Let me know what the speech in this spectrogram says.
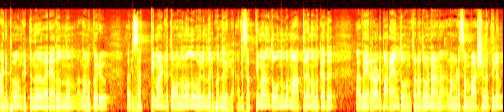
അനുഭവം കിട്ടുന്നത് വരെ അതൊന്നും നമുക്കൊരു ഒരു സത്യമായിട്ട് തോന്നണമെന്ന് പോലും നിർബന്ധമില്ല. അത് സത്യമാണെന്ന് തോന്നുമ്പോൾ മാത്രമേ നമുക്കത് വേറൊരാളോട് പറയാൻ തോന്നത്തുള്ളൂ. അതുകൊണ്ടാണ് നമ്മുടെ സംഭാഷണത്തിലും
